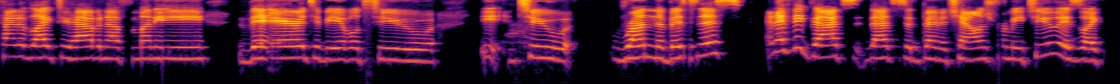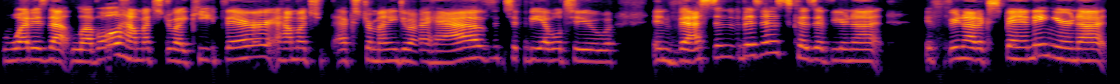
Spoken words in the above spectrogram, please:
kind of like to have enough money there to be able to to run the business. And i think that's that's been a challenge for me too is like what is that level? How much do i keep there? How much extra money do i have to be able to invest in the business? Because if you're not if you're not expanding you're not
